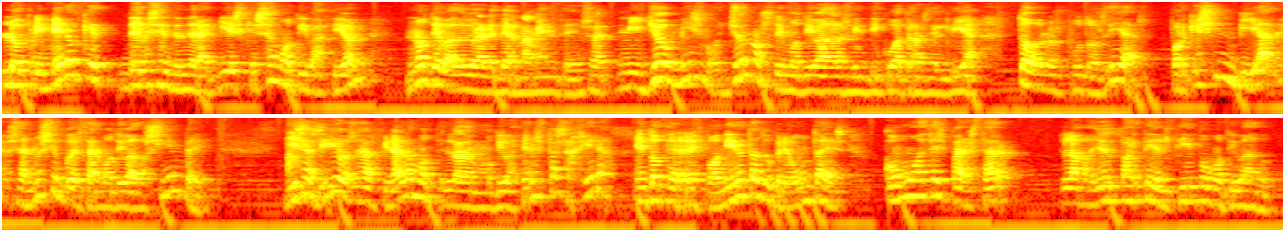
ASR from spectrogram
Lo primero que debes entender aquí es que esa motivación no te va a durar eternamente. O sea, ni yo mismo, yo no estoy motivado las 24 horas del día, todos los putos días. Porque es inviable, o sea, no se puede estar motivado siempre. Y es así, o sea, al final la, motivación es pasajera. Entonces, respondiendo a tu pregunta es, ¿cómo haces para estar la mayor parte del tiempo motivado,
